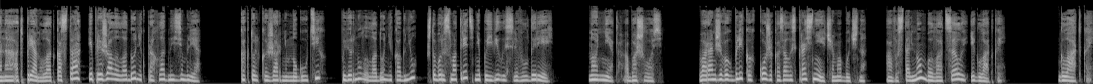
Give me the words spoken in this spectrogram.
Она отпрянула от костра и прижала ладони к прохладной земле. Как только жар немного утих, повернула ладони к огню чтобы рассмотреть, не появилась ли волдырей. Но нет, обошлось. В оранжевых бликах кожа казалась краснее, чем обычно, а в остальном была целой и гладкой. Гладкой.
